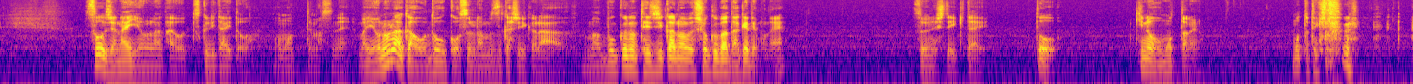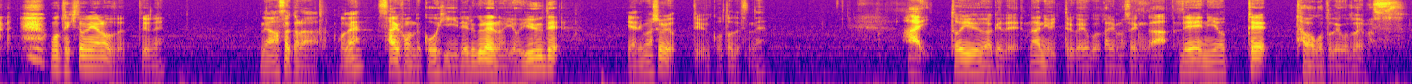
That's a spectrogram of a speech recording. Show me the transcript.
そうじゃない世の中を作りたいと思ってますね、まあ、世の中をどうこうするのは難しいから、まあ、僕の手近の職場だけでもねそういうふうにしていきたいと昨日思ったのよ。もっと適当に もっと適当にやろうぜっていうね。で朝からこうねサイフォンでコーヒー入れるぐらいの余裕でやりましょうよっていうことですね。はい。というわけで何を言ってるかよく分かりませんが例によってたわごとでございます。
